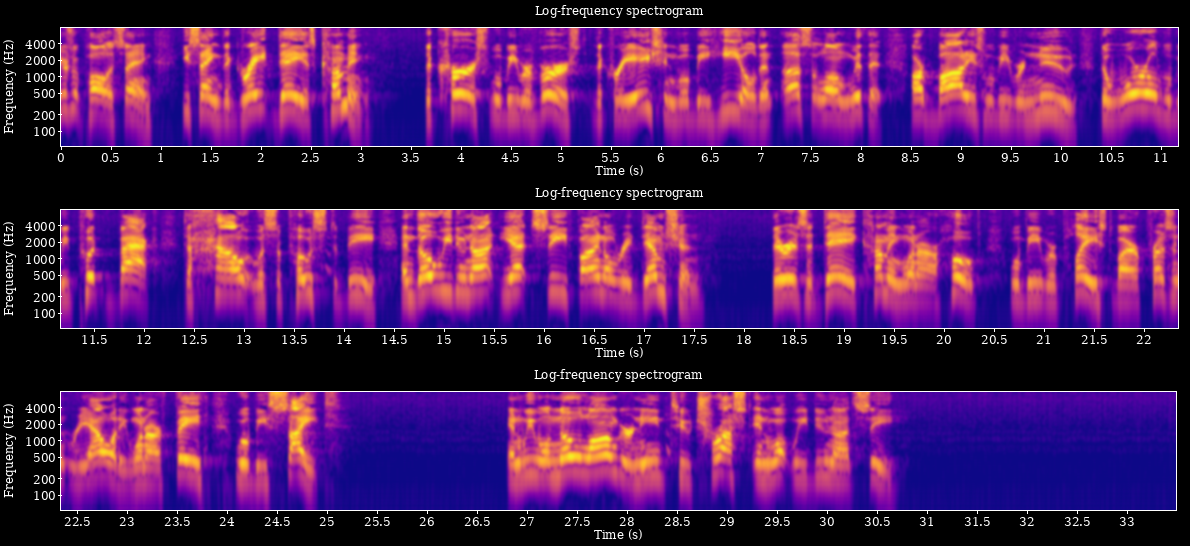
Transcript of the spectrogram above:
Here's what Paul is saying He's saying, The great day is coming. The curse will be reversed. The creation will be healed, and us along with it. Our bodies will be renewed. The world will be put back to how it was supposed to be. And though we do not yet see final redemption, there is a day coming when our hope will be replaced by our present reality, when our faith will be sight. And we will no longer need to trust in what we do not see.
